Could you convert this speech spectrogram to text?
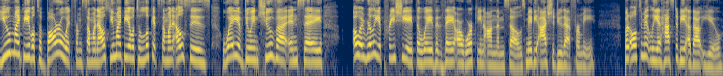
You might be able to borrow it from someone else. You might be able to look at someone else's way of doing tshuva and say, Oh, I really appreciate the way that they are working on themselves. Maybe I should do that for me. But ultimately, it has to be about you.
